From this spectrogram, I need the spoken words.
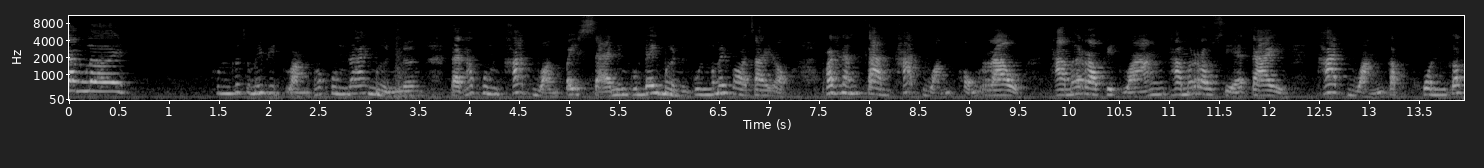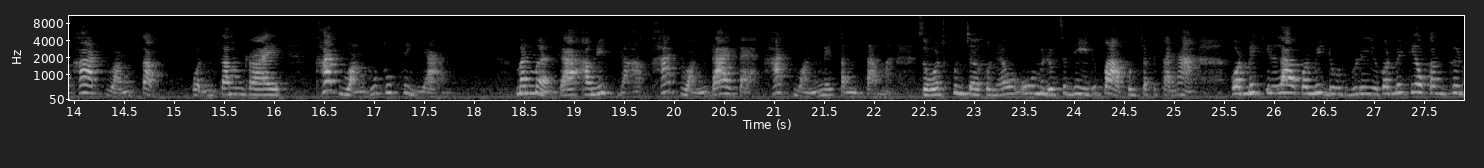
จังเลย คุณก็จะไม่ผิดหวังเพราะคุณได้หมื่นหนึ่งแต่ถ้าคุณคาดหวังไปแสนหนึ่งคุณได้หมื่นหนึ่งคุณก็ไม่พอใจหรอก เพราะฉะนั้นการคาดหวังของเราทำให้เราผิดหวังทำให้เราเสียใจ คาดหวังกับคนก็คาดหวังกับผลกำไร คาดหวังทุก ๆ สิ่งอย่าง มันเหมือนกับเอานิดคาดหวังได้แต่คาดหวังในต่ำๆอะสมมติคุณเจอคนนี้ว่าอู้มันดูจะดีหรือเปล่าคุณจะไปสรรหา คนไม่กินเหล้าคนไม่ดูดบุหรี่คนไม่เที่ยวกลางคืน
